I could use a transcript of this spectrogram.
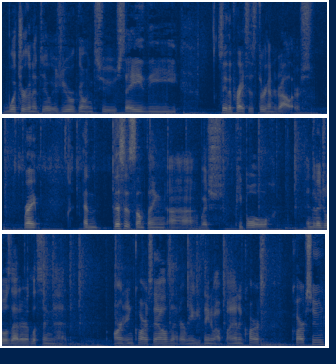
what you're going to do is you're going to say the say the price is three hundred dollars, right? And this is something uh, which people, individuals that are listening that aren't in car sales that are maybe thinking about buying a car car soon.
